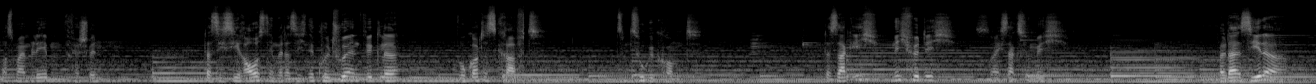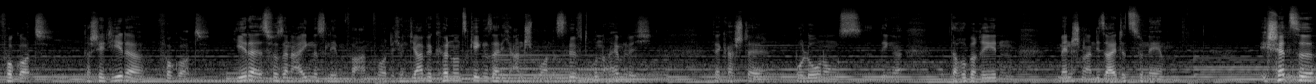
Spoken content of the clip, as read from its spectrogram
aus meinem Leben verschwinden. Dass ich sie rausnehme, dass ich eine Kultur entwickle, wo Gottes Kraft zum Zuge kommt. Das sage ich nicht für dich, sondern ich sage es für mich. Weil da ist jeder vor Gott. Da steht jeder vor Gott. Jeder ist für sein eigenes Leben verantwortlich. Und ja, wir können uns gegenseitig anspornen. Das hilft unheimlich. Wecker stellen, Belohnungsdinge, darüber reden, Menschen an die Seite zu nehmen. Ich schätze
